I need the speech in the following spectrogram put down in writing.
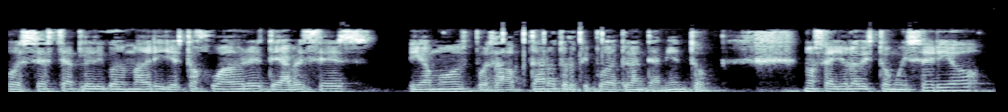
pues este Atlético de Madrid y estos jugadores de a veces digamos pues adoptar otro tipo de planteamiento. No sé yo lo he visto muy serio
